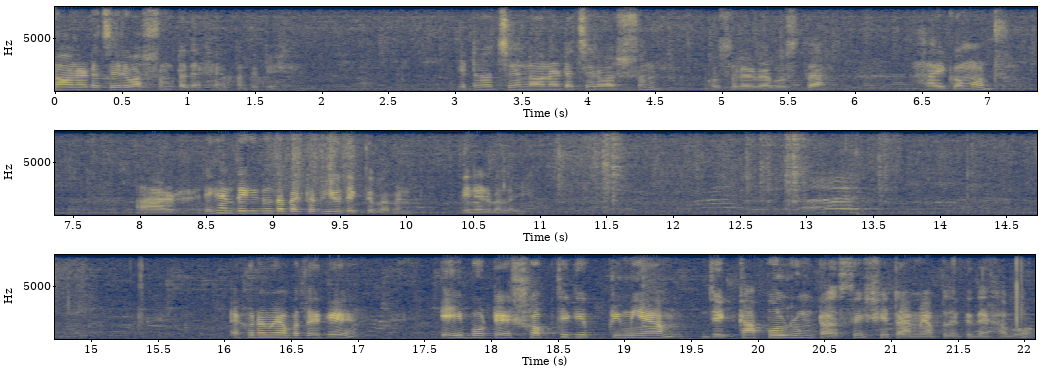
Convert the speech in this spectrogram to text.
নন অ্যাটাচের ওয়াশরুমটা দেখাই আপনাদেরকে। এটা হচ্ছে নন অ্যাটাচের ওয়াশরুম গোসলের ব্যবস্থা হাই কমোড আর এখান থেকে কিন্তু আপনি একটা ভিউ দেখতে পাবেন দিনের বেলায়। এখন আমি আপনাদেরকে এই বোটের সব থেকে প্রিমিয়াম যে কাপল রুমটা আছে, সেটা আমি আপনাদেরকে দেখাবো।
